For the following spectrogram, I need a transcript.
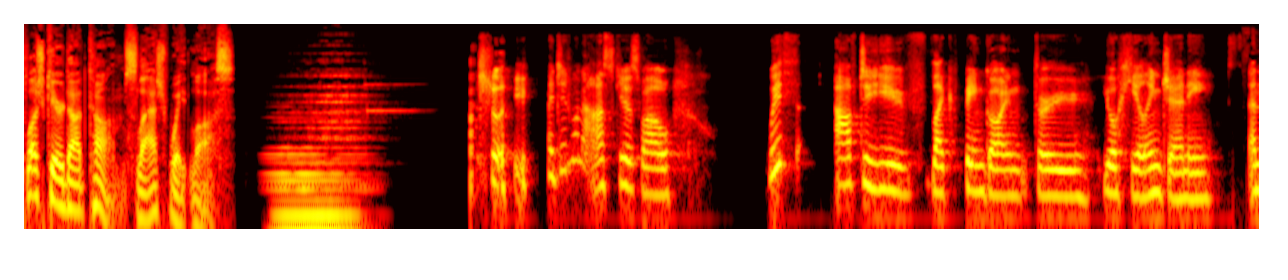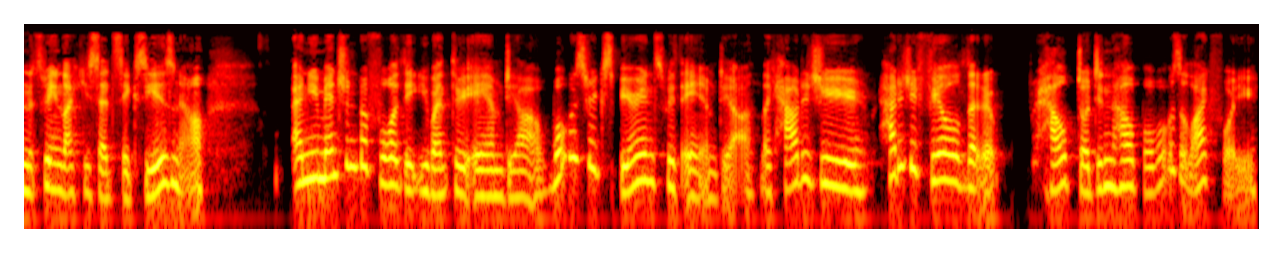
plushcare.com slash weight loss. Actually, I did want to ask you as well with after you've like been going through your healing journey and it's been like you said 6 years now. And you mentioned before that you went through EMDR. What was your experience with EMDR? Like how did you how did you feel that it helped or didn't help or what was it like for you?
